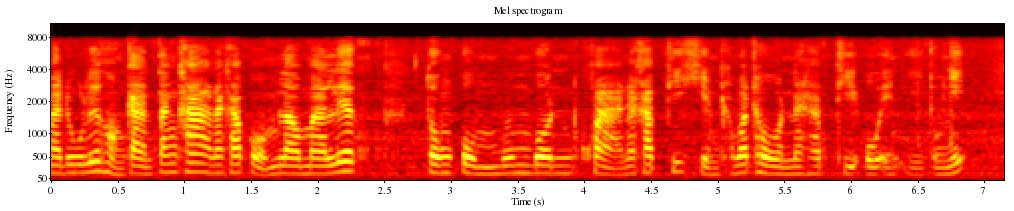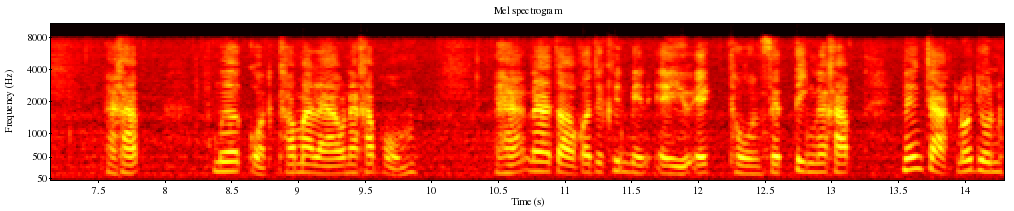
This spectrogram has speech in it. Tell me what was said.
มาดูเรื่องของการตั้งค่านะครับผม เรามาเลือก ตรงปุ่มมุมบนขวานะครับ ที่เขียนคำว่าโทนนะครับ T O N E ตรงนี้นะครับ เมื่อกดเข้ามาแล้วนะครับผมนะฮะหน้าจอก็จะขึ้นเป็น AUX Tone Setting นะครับ เนื่องจากรถยนต์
